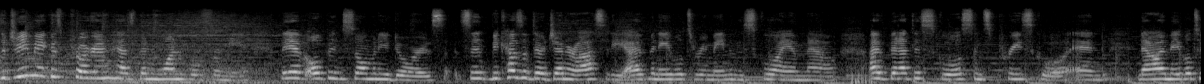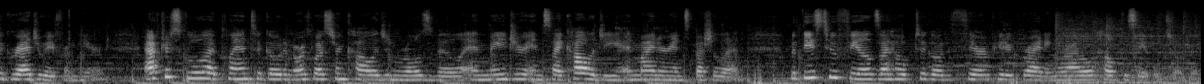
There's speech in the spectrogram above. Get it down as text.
The DreamMakers program has been wonderful for me. They have opened so many doors. Since, because of their generosity, I've been able to remain in the school I am now. I've been at this school since preschool, and now I'm able to graduate from here. After school, I plan to go to Northwestern College in Roseville and major in psychology and minor in special ed. With these two fields, I hope to go to therapeutic writing where I will help disabled children.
